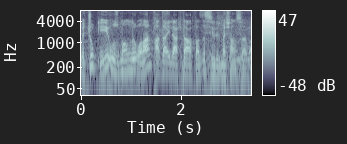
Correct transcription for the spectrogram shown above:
ve çok iyi uzmanlığı olan adaylar daha fazla sivrilme şansı vardır.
